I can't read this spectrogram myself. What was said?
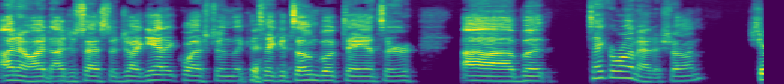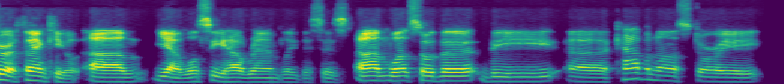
I know I, I just asked a gigantic question that could take its own book to answer, uh, but take a run at it, Shaun. Sure, thank you. Um, yeah, we'll see how rambly this is. Um, well, so the the uh, Cavanaugh story,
